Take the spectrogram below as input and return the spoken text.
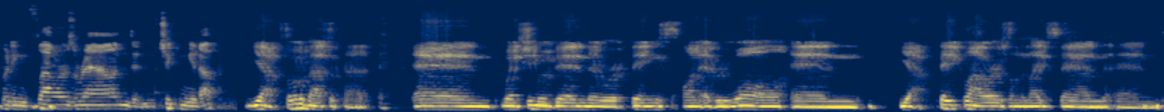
putting flowers around and chicking it up? Yeah, total bachelor pad. And when she moved in, there were things on every wall, and yeah, fake flowers on the nightstand, and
